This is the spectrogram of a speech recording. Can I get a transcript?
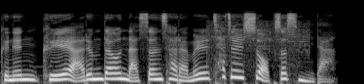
그는 그의 아름다운 낯선 사람을 찾을 수 없었습니다.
